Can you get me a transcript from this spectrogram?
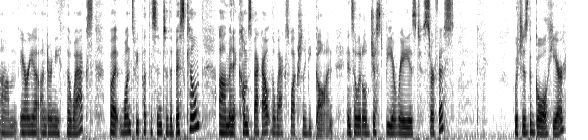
um, area underneath the wax. But once we put this into the bisque kiln um, and it comes back out, the wax will actually be gone. And so it'll just be a raised surface, which is the goal here.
